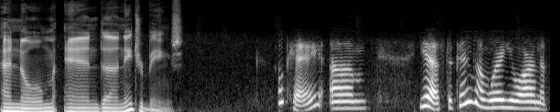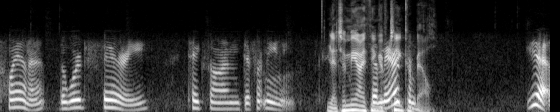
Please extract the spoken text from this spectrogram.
a gnome, and uh, nature beings. Okay. Um, yes, depending on where you are on the planet, the word fairy takes on different meaning. Yeah, to me, I think The of American- Tinkerbell. Yeah,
